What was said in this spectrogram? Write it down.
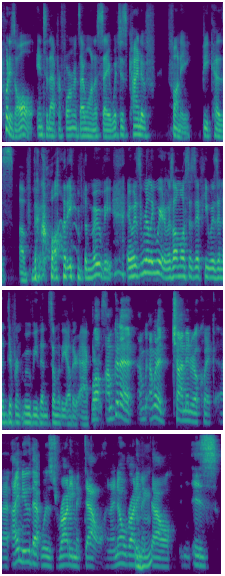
put his all into that performance. I want to say, which is kind of funny because of the quality of the movie. It was really weird. It was almost as if he was in a different movie than some of the other actors. Well, I'm gonna I'm, I'm gonna chime in real quick. Uh, I knew that was Roddy McDowall, and I know Roddy Mhm. McDowall is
